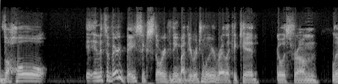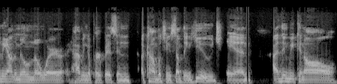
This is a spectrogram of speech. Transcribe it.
the whole and it's a very basic story if you think about the original movie right? Like a kid goes from living out in the middle of nowhere having a purpose and accomplishing something huge. And i think we can all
